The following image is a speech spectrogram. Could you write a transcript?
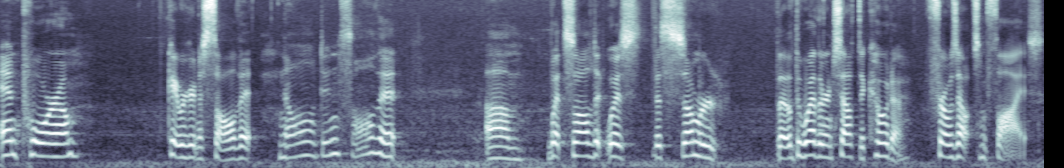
and pour them. Okay, we're going to solve it. No, didn't solve it. Um, what solved it was the summer, the, the weather in South Dakota froze out some flies.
